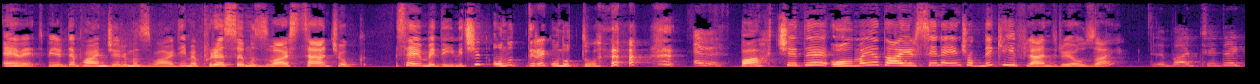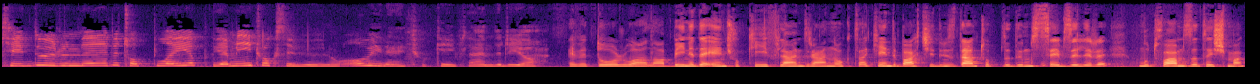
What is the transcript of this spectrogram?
Evet bir de pancarımız var değil mi? Pırasamız var. Sen çok sevmediğin için onu direkt unuttun. Evet. Bahçede olmaya dair seni en çok ne keyiflendiriyor Uzay? Bahçede kendi ürünleri toplayıp yemeği çok seviyorum. O beni çok keyiflendiriyor. Evet doğru valla. Beni de en çok keyiflendiren nokta kendi bahçemizden topladığımız sebzeleri mutfağımıza taşımak.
